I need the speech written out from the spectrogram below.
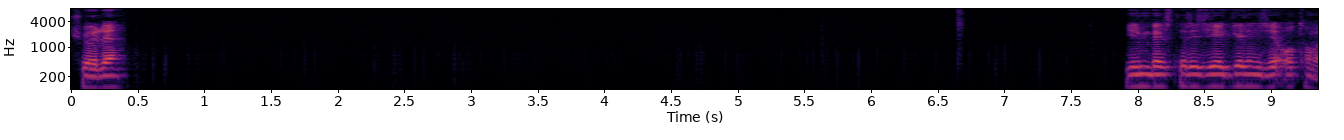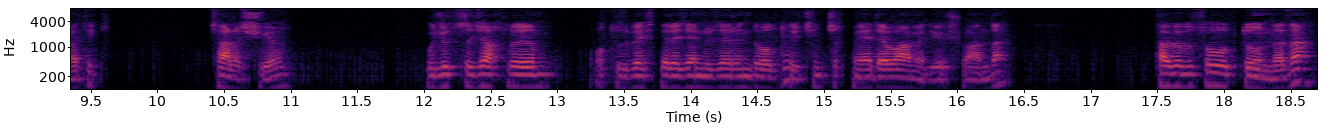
şöyle ...25 dereceye gelince otomatik çalışıyor. Vücut sıcaklığım 35 derecenin üzerinde olduğu için çıkmaya devam ediyor şu anda. Tabi bu soğuttuğunda da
